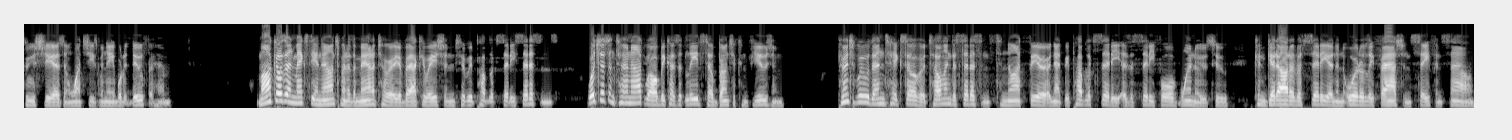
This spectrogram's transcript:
who she is and what she's been able to do for him. Mako then makes the announcement of the mandatory evacuation to Republic City citizens, which doesn't turn out well because it leads to a bunch of confusion. Prince Wu then takes over, telling the citizens to not fear and that Republic City is a city full of winners who can get out of the city in an orderly fashion, safe and sound.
